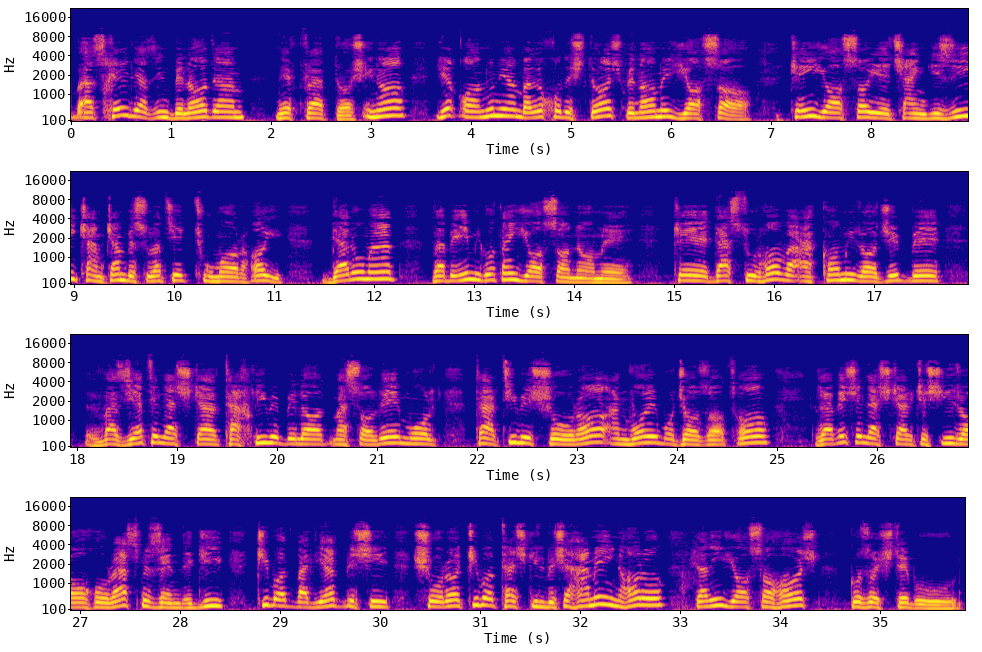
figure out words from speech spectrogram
و از خیلی از این بلادم نفرت داشت. اینا یه قانونی هم برای خودش داشت به نام یاسا که این یاسای چنگیزی کم کم به صورت یک تومارهایی در اومد و به این می‌گفتن یاسانامه که دستورها و احکامی راجع به وضعیت لشکر تخریب بلاد مساله ملک ترتیب شورا انواع مجازات ها روش لشکرکشی راه و رسم زندگی کی باید ولیت بشی شورا کی باید تشکیل بشه همه اینها رو در این یاساهاش گذاشته بود.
